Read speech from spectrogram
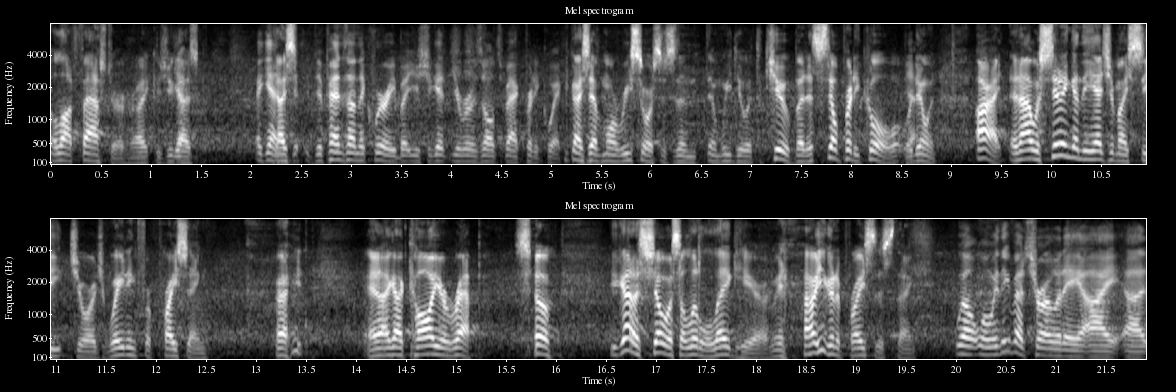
a lot faster, right? Because you guys Again, guys, it depends on the query, but you should get your results back pretty quick. You guys have more resources than, than we do at theCUBE, but it's still pretty cool what yeah. we're doing. All right, and I was sitting on the edge of my seat, George, waiting for pricing, right? And I got call your rep. So, you got to show us a little leg here. I mean, how are you going to price this thing? Well, when we think about Charlotte AI, uh,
